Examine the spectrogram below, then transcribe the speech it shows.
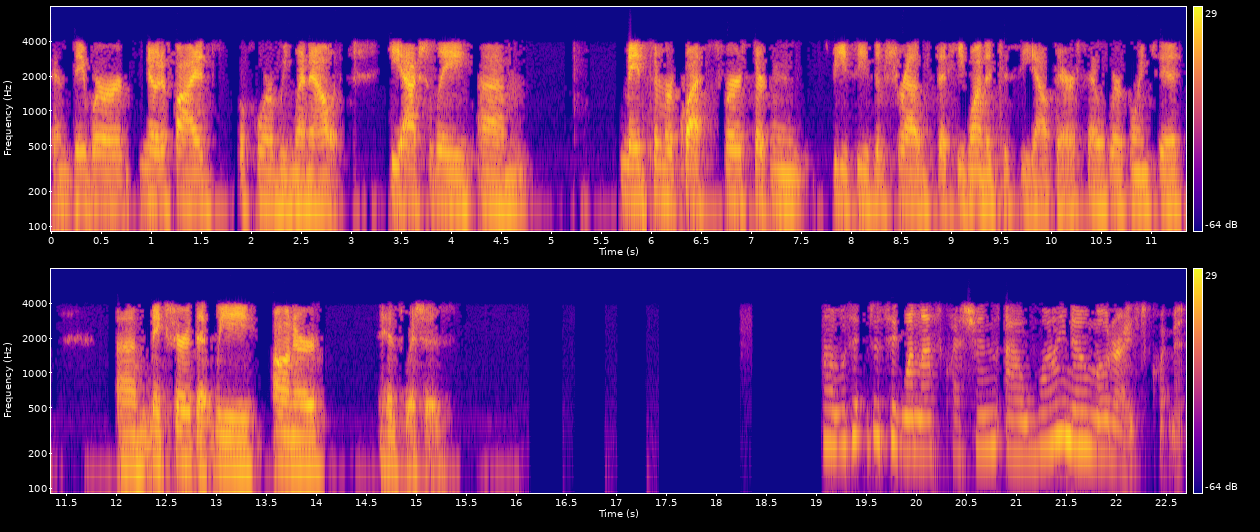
and they were notified before we went out. He actually um, made some requests for certain species of shrubs that he wanted to see out there. So we're going to um, make sure that we honor his wishes. Uh, we'll just take one last question. Uh, why no motorized equipment?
